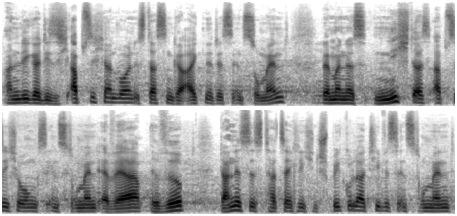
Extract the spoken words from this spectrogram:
Anleger, die sich absichern wollen, ist das ein geeignetes Instrument. Wenn man es nicht als Absicherungsinstrument erwirbt, dann ist es tatsächlich ein spekulatives Instrument,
